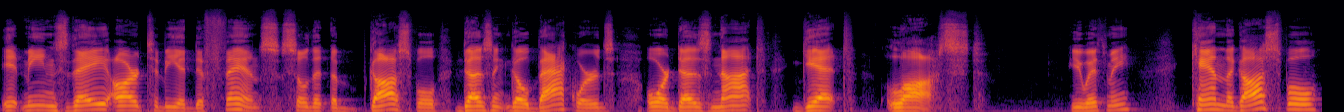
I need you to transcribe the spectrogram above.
It means they are to be a defense so that the gospel doesn't go backwards or does not get lost. You with me? Can the gospel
